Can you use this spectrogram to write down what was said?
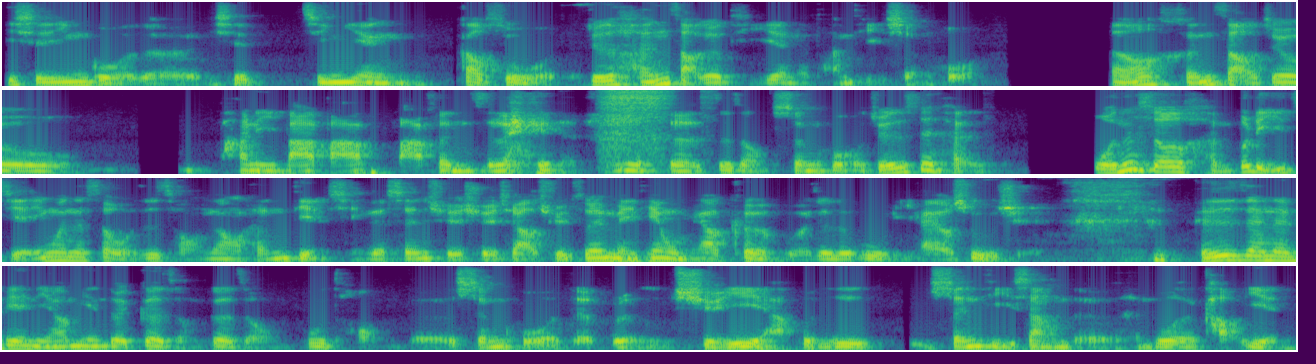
一些英国的一些经验告诉我的，就是很早就体验了团体生活，然后很早就爬泥巴拔拔粪之类的的这种生活，我觉得是很，我那时候很不理解，因为那时候我是从那种很典型的升学学校去，所以每天我们要克服的就是物理还有数学，可是，在那边你要面对各种各种不同的生活的，不论学业啊，或者是身体上的很多的考验。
